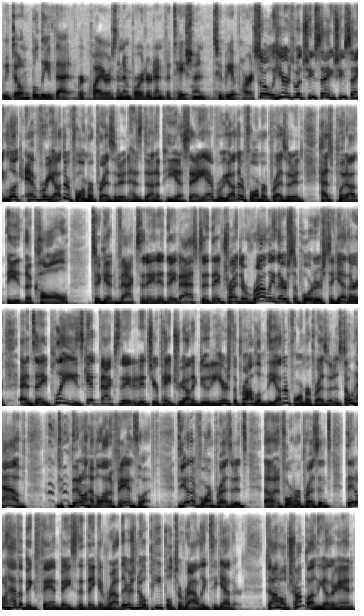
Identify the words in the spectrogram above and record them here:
We don't believe that requires an embroidered invitation to be a part. So here's what she's saying. She's saying, look, every other former president has done a PSA. Every other former president has put out the, the call to get vaccinated. They've asked they've tried to rally their supporters together and say, please get vaccinated. It's your patriotic duty. Here's the problem. The other former presidents don't have, they don't have a lot of fans left. The the other foreign presidents, uh, former presidents, they don't have a big fan base that they can rally. There's no people to rally together. Donald Trump, on the other hand,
